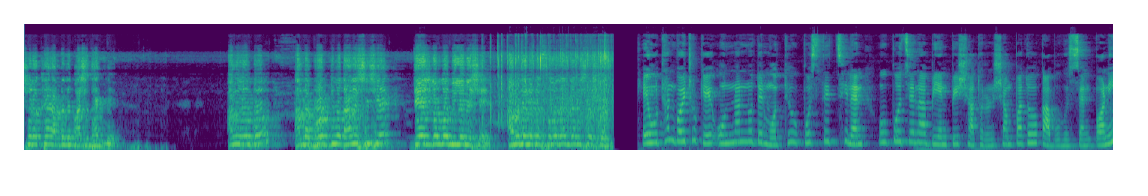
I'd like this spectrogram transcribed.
সুরক্ষায় আপনাদের পাশে থাকবে। আমি বলব আমরা ভোট দিব ধানের শীষে দেশ গর্ব মিলেমিশে। আমাদের নেতা স্লোগান জানিয়ে শেষ করছি। এই উঠান বৈঠকে অন্যান্যদের মধ্যে উপস্থিত ছিলেন উপজেলা বিএনপির সাধারণ সম্পাদক আবু হোসেন পনি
